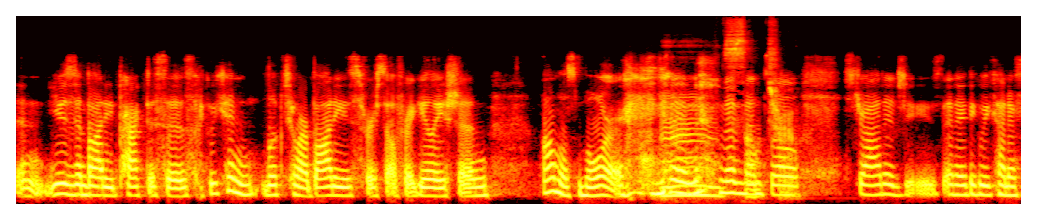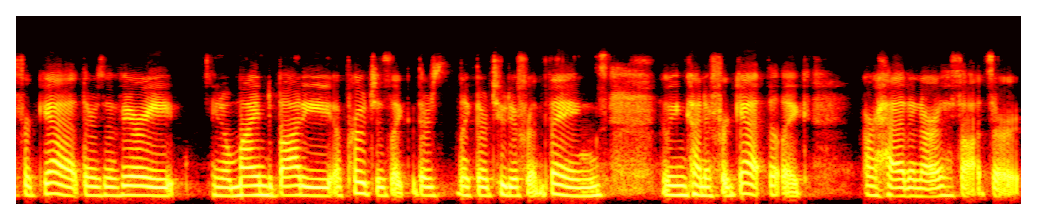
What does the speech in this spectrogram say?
and use embodied practices, like we can look to our bodies for self-regulation almost more than, mm, than so mental true. strategies. And I think we kind of forget there's a very you know mind body approaches like there's like they're two different things we can kind of forget that like our head and our thoughts are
